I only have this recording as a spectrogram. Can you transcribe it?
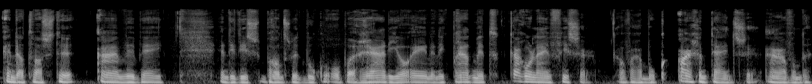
En dat was de ANWB. En dit is Brands met Boeken op Radio 1. En ik praat met Carolijn Visser over haar boek Argentijnse avonden.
